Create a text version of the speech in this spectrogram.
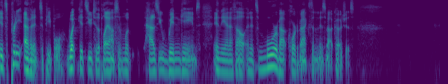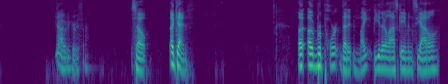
it's pretty evident to people what gets you to the playoffs and what has you win games in the NFL. And it's more about quarterbacks than it is about coaches. Yeah, I would agree with that. So again, a, a report that it might be their last game in Seattle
